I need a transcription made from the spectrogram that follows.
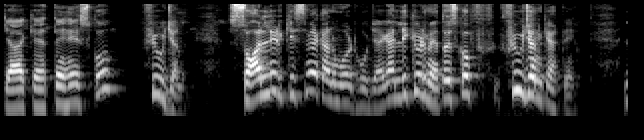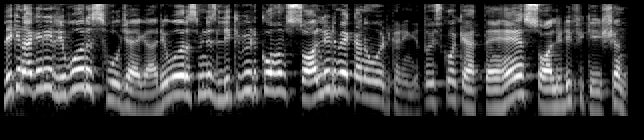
क्या कहते हैं इसको? फ्यूजन सॉलिड किसमें कन्वर्ट हो जाएगा? लिक्विड में तो इसको फ्यूजन कहते हैं। लेकिन अगर ये रिवर्स हो जाएगा रिवर्स मीन्स लिक्विड को हम सॉलिड में कन्वर्ट करेंगे तो इसको कहते हैं सॉलिडिफिकेशन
